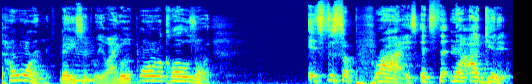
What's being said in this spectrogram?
porn basically. Mm-hmm. Like it was porn with clothes on. It's the surprise. It's the now I get it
